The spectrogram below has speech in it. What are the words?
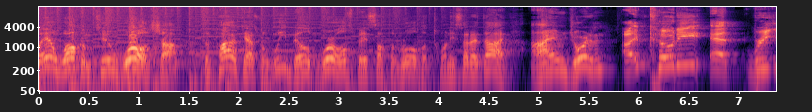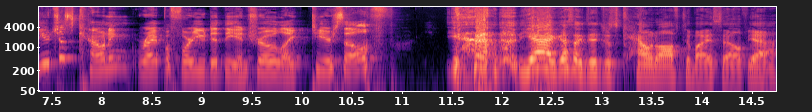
and welcome to World Shop, the podcast where we build worlds based off the rule of a 20 sided die. I'm Jordan. I'm Cody. At were you just counting right before you did the intro, like to yourself? Yeah, yeah, I guess I did just count off to myself. Yeah.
